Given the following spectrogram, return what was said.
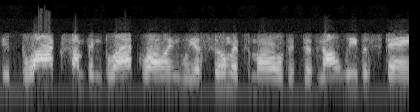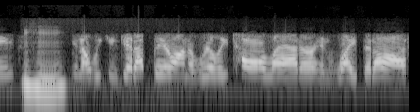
it black something black growing. We assume it's mold. It does not leave a stain. Mm-hmm. You know, we can get up there on a really tall ladder and wipe it off,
